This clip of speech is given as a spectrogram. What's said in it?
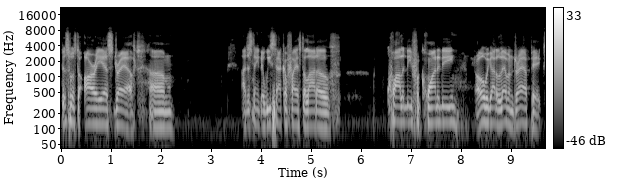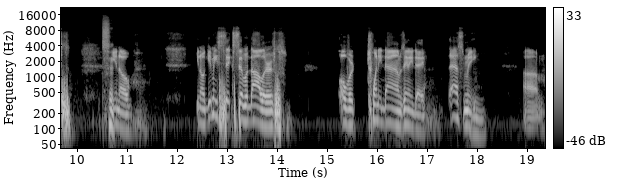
this was the RAS draft. Um, I just think that we sacrificed a lot of quality for quantity. Oh, we got eleven draft picks. you know, you know, give me six silver dollars over 20 dimes any day. That's me. Mm. Um,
